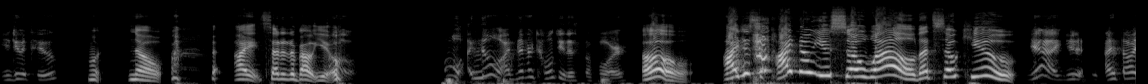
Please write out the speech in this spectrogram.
you do it too? No. I said it about you. Oh. Oh no, I've never told you this before. Oh. I just I know you so well. That's so cute. Yeah, you, I thought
